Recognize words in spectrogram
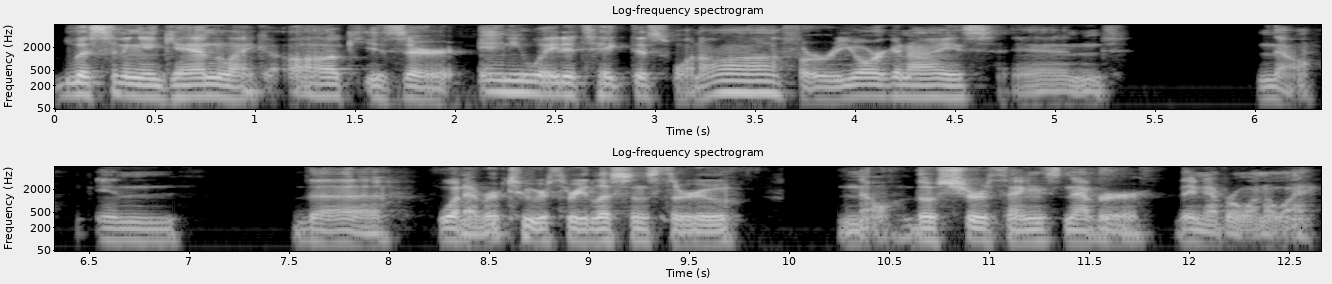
listening again, like, oh, is there any way to take this one off or reorganize? And no, in the whatever two or three listens through, no, those sure things never they never went away.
